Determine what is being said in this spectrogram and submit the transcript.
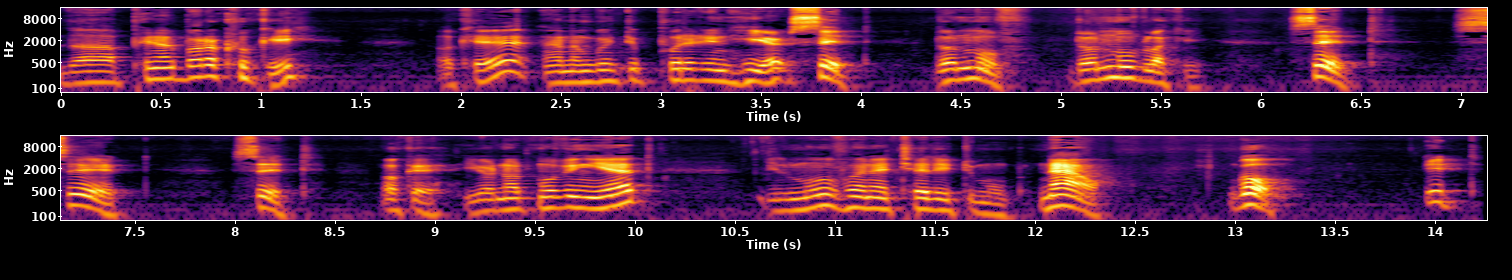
the peanut butter cookie. Okay and i'm going to put it in here. Sit don't move. Don't move, Lucky. Sit. Sit. Sit. Okay, you're not moving yet. You'll move when I tell you to move. Now, go. Eat.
